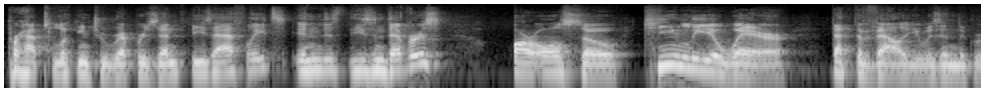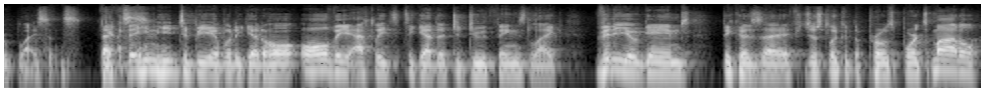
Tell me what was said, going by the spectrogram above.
perhaps looking to represent these athletes in this, these endeavors are also keenly aware that the value is in the group license. That yes. they need to be able to get all, all the athletes together to do things like video games, because uh, if you just look at the pro sports model,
